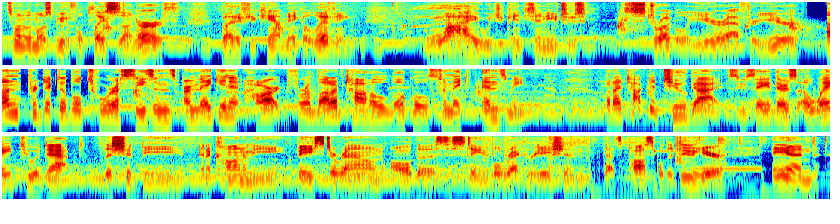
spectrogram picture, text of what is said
It's one of the most beautiful places on earth, but if you can't make a living, why would you continue to struggle year after year unpredictable tourist seasons are making it hard for a lot of Tahoe locals to make ends meet. But I talked to two guys who say there's a way to adapt. This should be an economy based around all the sustainable recreation that's possible to do here and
